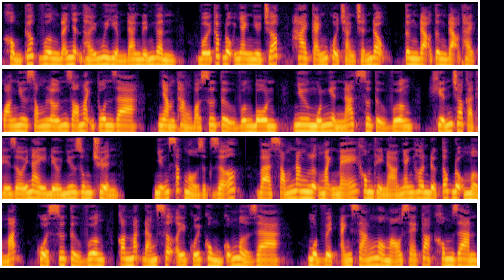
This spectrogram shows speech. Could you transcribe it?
khổng tước vương đã nhận thấy nguy hiểm đang đến gần, với tốc độ nhanh như chớp, hai cánh của chàng chấn động, từng đạo từng đạo thải quang như sóng lớn gió mạnh tuôn ra, nhằm thẳng vào sư tử vương bôn, như muốn nghiền nát sư tử vương, khiến cho cả thế giới này đều như rung chuyển. Những sắc màu rực rỡ, và sóng năng lượng mạnh mẽ không thể nào nhanh hơn được tốc độ mở mắt của sư tử vương, con mắt đáng sợ ấy cuối cùng cũng mở ra. Một vệt ánh sáng màu máu xé toạc không gian,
